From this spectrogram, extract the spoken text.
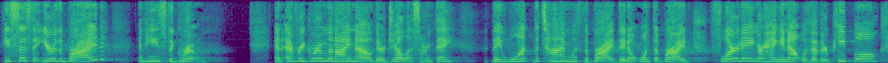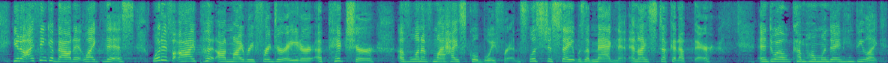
He says that you're the bride and he's the groom. And every groom that I know, they're jealous, aren't they? They want the time with the bride. They don't want the bride flirting or hanging out with other people. You know, I think about it like this. What if I put on my refrigerator a picture of one of my high school boyfriends? Let's just say it was a magnet and I stuck it up there. And Doyle would come home one day and he'd be like,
